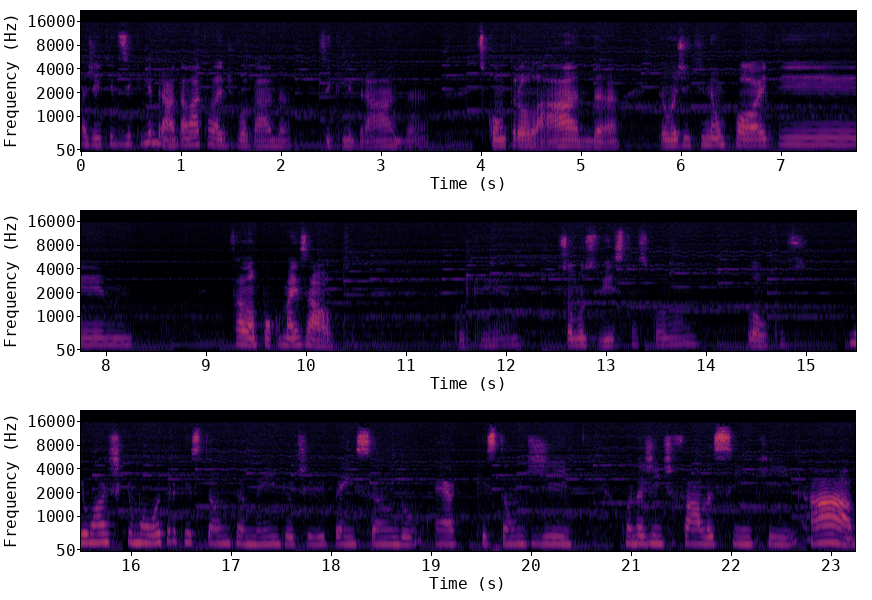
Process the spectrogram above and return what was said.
a gente é desequilibrada. Olha lá aquela advogada desequilibrada, descontrolada. Então a gente não pode falar um pouco mais alto, porque somos vistas como loucas. E eu acho que uma outra questão também que eu tive pensando é a questão de quando a gente fala assim que ah,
